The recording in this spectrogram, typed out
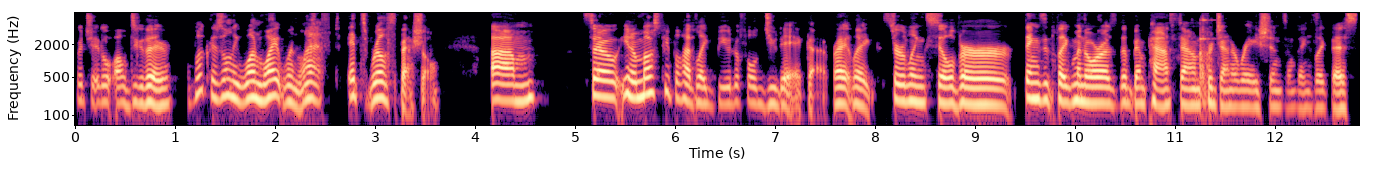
which it'll, I'll do there. Look, there's only one white one left. It's real special. Um, so, you know, most people have like beautiful Judaica, right? Like sterling silver, things that like menorahs that have been passed down for generations and things like this.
